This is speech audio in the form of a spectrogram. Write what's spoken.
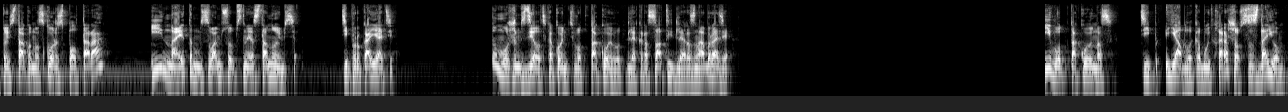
То есть так у нас скорость полтора, и на этом мы с вами, собственно, и остановимся. Тип рукояти. Ну, можем сделать какой-нибудь вот такой вот для красоты, для разнообразия. И вот такой у нас тип яблока будет. Хорошо, создаем.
